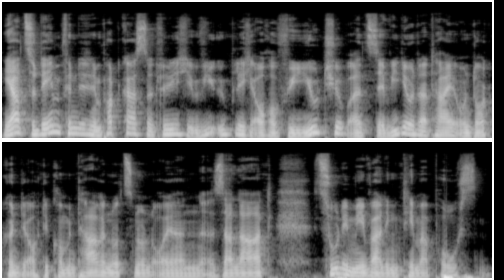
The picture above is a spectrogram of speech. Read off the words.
Ja, zudem findet ihr den Podcast natürlich wie üblich auch auf YouTube als der Videodatei und dort könnt ihr auch die Kommentare nutzen und euren Salat zu dem jeweiligen Thema posten.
